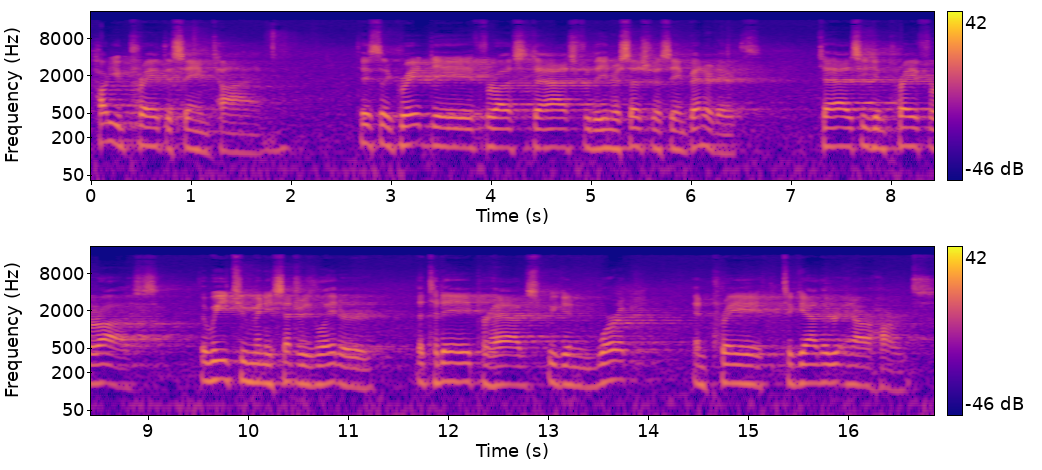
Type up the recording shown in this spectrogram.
how do you pray at the same time? This is a great day for us to ask for the intercession of St. Benedict, to ask he can pray for us, that we too many centuries later, that today perhaps we can work and pray together in our hearts.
